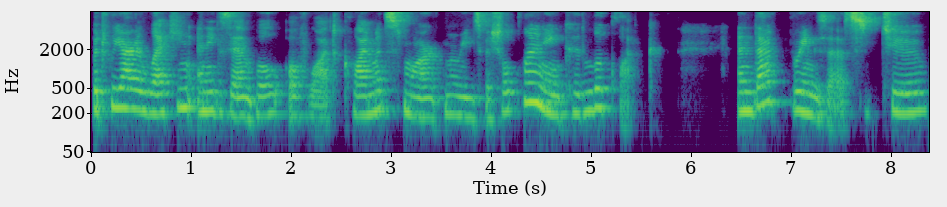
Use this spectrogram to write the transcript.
but we are lacking an example of what climate smart marine spatial planning could look like. And that brings us to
